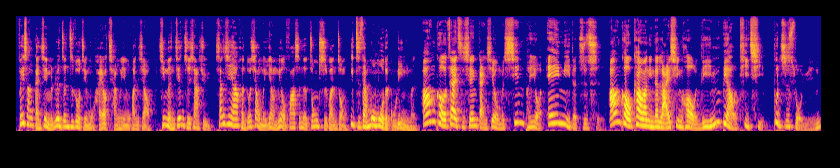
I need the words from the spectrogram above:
非常感谢你们认真制作节目，还要强颜欢笑，请你们坚持下去。相信还有很多像我们一样没有发声的忠实观众，一直在默默的鼓励你们。Uncle 在此先感谢我们新朋友 Amy 的支持。Uncle 看完您的来信后，临表涕泣。不知所云，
